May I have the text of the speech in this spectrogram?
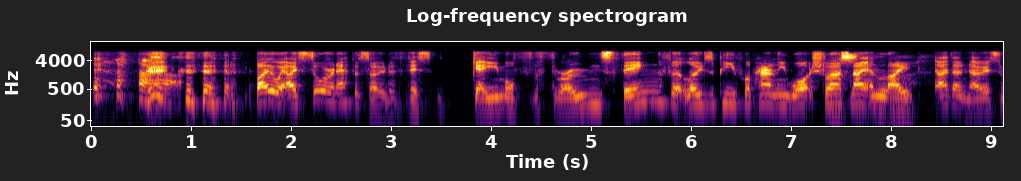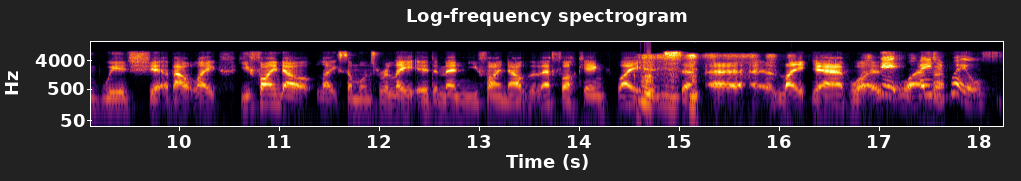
By the way, I saw an episode of this Game of the Thrones thing that loads of people apparently watched last night, and like, I don't know, it's some weird shit about like you find out like someone's related, and then you find out that they're fucking. Like, it's uh, uh, like yeah, what, whatever. Wales.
